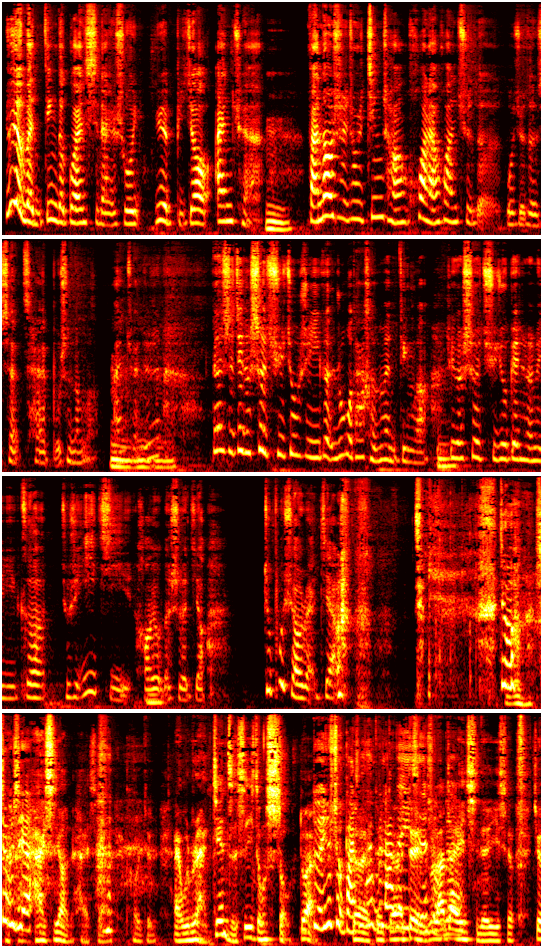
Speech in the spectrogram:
越稳定的关系来说，越比较安全。嗯反倒是就是经常换来换去的，我觉得才才不是那么安全。嗯就是，但是这个社区就是一个，如果它很稳定了，嗯这个社区就变成了一个就是一级好友的社交，就不需要软件了。就是不是？还还是要的，还是要的。我觉得，哎，我软件只是一种手段，对，就是把对他们拉在一起的手段拉在一。起的意思，就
